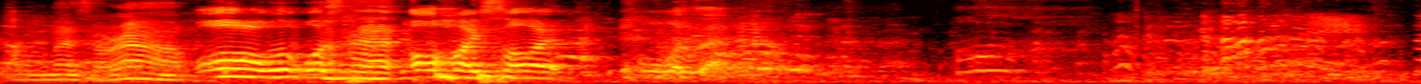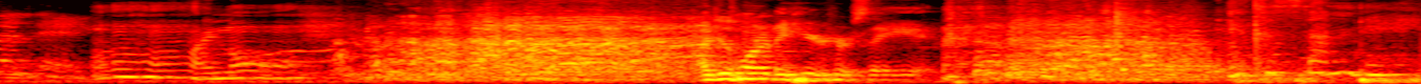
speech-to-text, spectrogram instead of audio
Don't mess around. Oh, what was that? Oh, I saw it. What was that? Mhm, I know. I just wanted to hear her say it. It's a Sunday.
